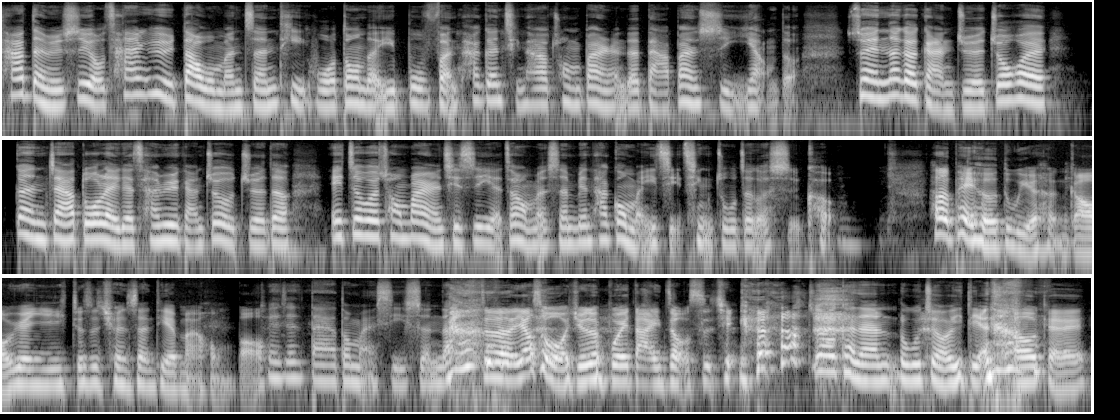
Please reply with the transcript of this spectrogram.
他等于是有参与到我们整体活动的一部分。他跟其他创办人的打扮是一样的，所以那个感觉就会。更加多了一个参与感，就觉得，哎，这位创办人其实也在我们身边，他跟我们一起庆祝这个时刻。他的配合度也很高，愿意就是全身贴满红包，所以这大家都蛮牺牲的。真的，要是我绝对不会答应这种事情，就可能撸久一点。OK，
